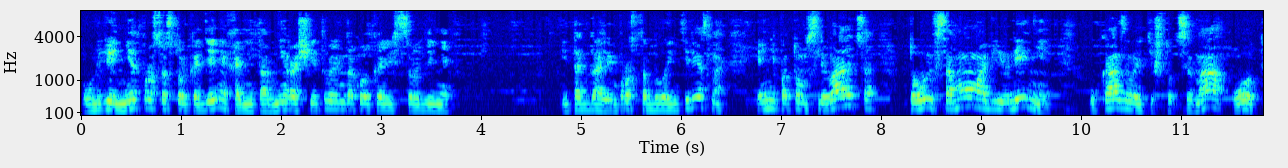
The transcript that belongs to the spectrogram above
у людей нет просто столько денег, они там не рассчитывали на такое количество денег и так далее. Им просто было интересно, и они потом сливаются, то вы в самом объявлении указываете, что цена от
